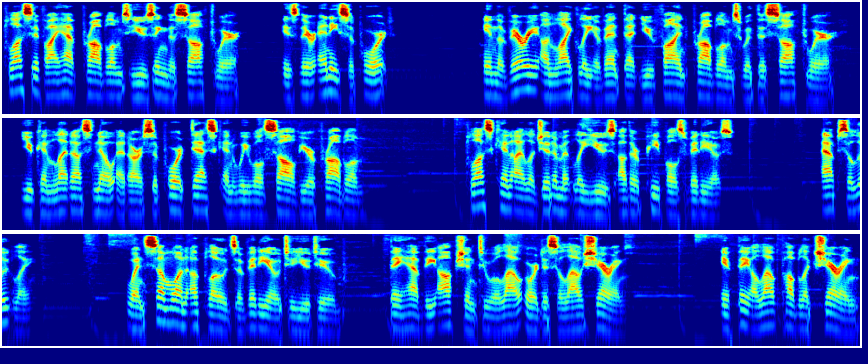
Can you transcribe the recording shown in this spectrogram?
Plus if I have problems using the software, is there any support? In the very unlikely event that you find problems with this software, you can let us know at our support desk and we will solve your problem. Plus can I legitimately use other people's videos? Absolutely. When someone uploads a video to YouTube, they have the option to allow or disallow sharing. If they allow public sharing,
